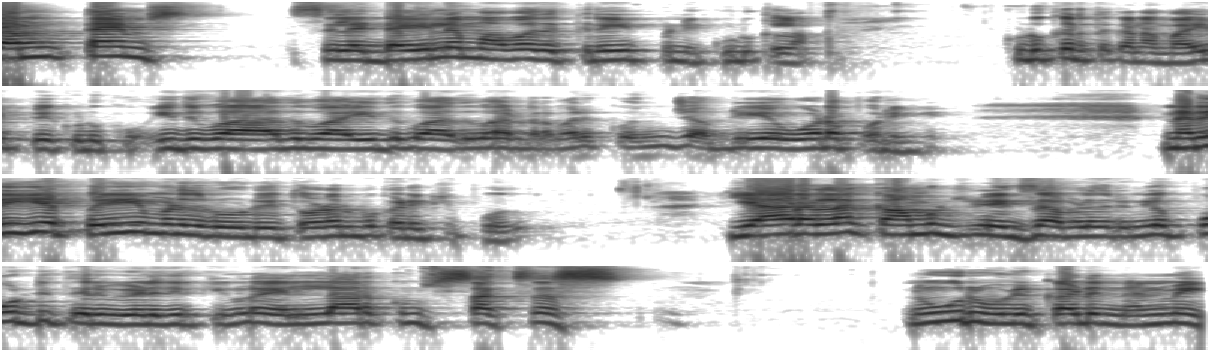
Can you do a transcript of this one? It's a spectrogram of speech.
சம்டைம்ஸ் சில டைலமாவை அதை கிரியேட் பண்ணி கொடுக்கலாம். கொடுக்கறதுக்கான வாய்ப்பை கொடுக்கும். இதுவா அதுவா இதுவா அதுவான்ற மாதிரி கொஞ்சம் அப்படியே ஓட போறீங்க. நிறைய பெரிய மனிதர்களுடைய தொடர்பு கிடைக்க போகுது. யாரெல்லாம் காம்படிட்டிவ் எக்ஸாம் எழுதுறீங்களோ போட்டித் தேர்வு எழுதிருக்கீங்களோ எல்லாருக்கும் சக்சஸ் நூறு விழுக்காடு நன்மை.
